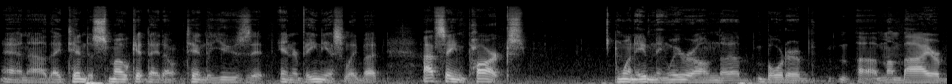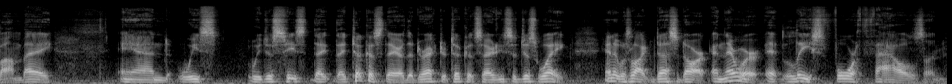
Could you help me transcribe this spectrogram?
and uh, they tend to smoke it. They don't tend to use it intravenously. But I've seen parks. One evening, we were on the border of uh, Mumbai or Bombay, and we we just he, they they took us there. The director took us there, and he said, "Just wait." And it was like dust dark, and there were at least four thousand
